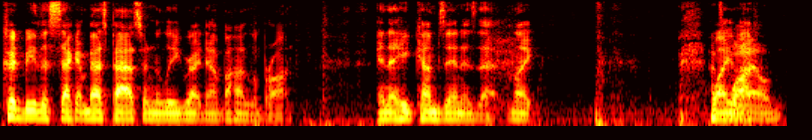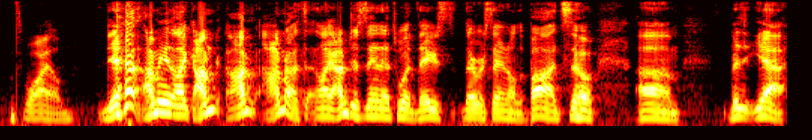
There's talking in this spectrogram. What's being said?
could be the second best passer in the league right now behind LeBron, and that he comes in as that. Like, That's wild. It's wild. Yeah, I mean, like I'm, I'm, I'm not like I'm just saying that's what they they were saying on the pod. So, um, but yeah,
